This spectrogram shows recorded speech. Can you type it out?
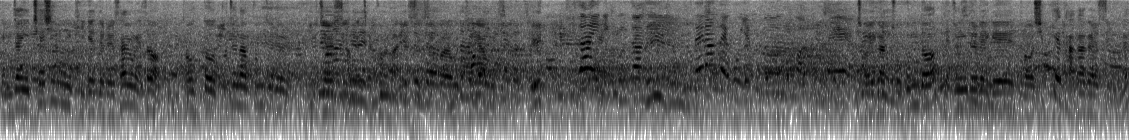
굉장히 최신 기계들을 사용해서 더욱더 꾸준한 품질을 유지할 수 있는 제품을 만들 수 있을 거라고 기대하고 있습니다. 디자인이 굉장히 세련되고 예쁜 것 같은데 저희가 조금 더 대중들에게 더 쉽게 다가갈 수 있는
